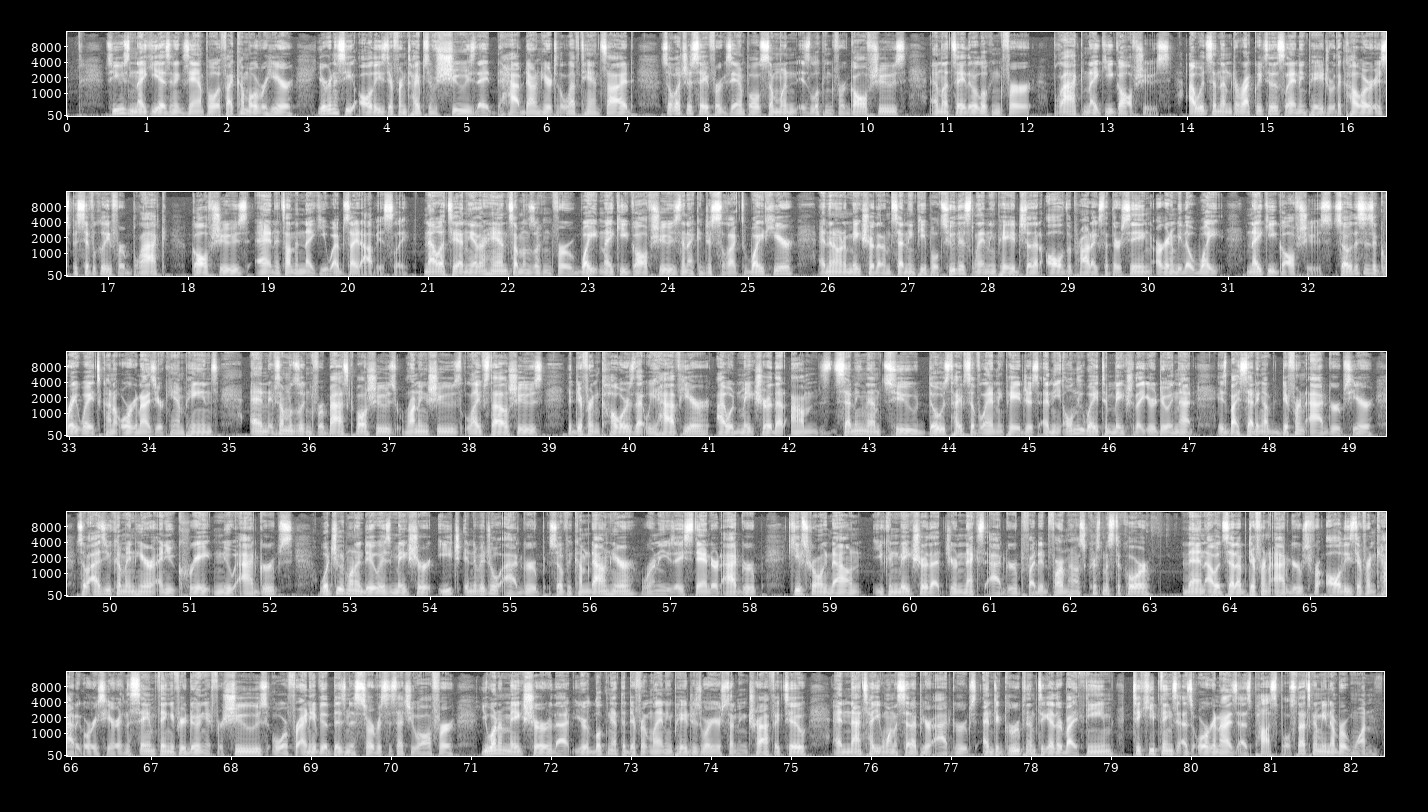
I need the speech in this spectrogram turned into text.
To use Nike as an example, if I come over here, you're going to see all these different types of shoes they have down here to the left hand side. So let's just say, for example, someone is looking for golf shoes, and let's say they're looking for black Nike golf shoes. I would send them directly to this landing page where the color is specifically for black golf shoes, and it's on the Nike website, obviously. Now, let's say on the other hand, someone's looking for white Nike golf shoes, then I can just select white here, and then I want to make sure that I'm sending people to this landing page so that all the products that they're seeing are going to be the white Nike golf shoes. So this is a great way to kind of organize your campaigns and if someone's looking for basketball shoes, running shoes, lifestyle shoes, the different colors that we have here, I would make sure that I'm sending them to those types of landing pages. And the only way to make sure that you're doing that is by setting up different ad groups here. So as you come in here and you create new ad groups, what you would want to do is make sure each individual ad group. So if we come down here, we're going to use a standard ad group. Keep scrolling down. You can make sure that your next ad group, if I did farmhouse Christmas decor, then I would set up different ad groups for all these different categories here. And the same thing if you're doing it for shoes or for any of the business services that you offer, you want to make sure that you're looking at the different landing pages where you're sending traffic to. And that's how you want to set up your ad groups and to group them together by theme to keep things as organized as possible. So that's going to be number one.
